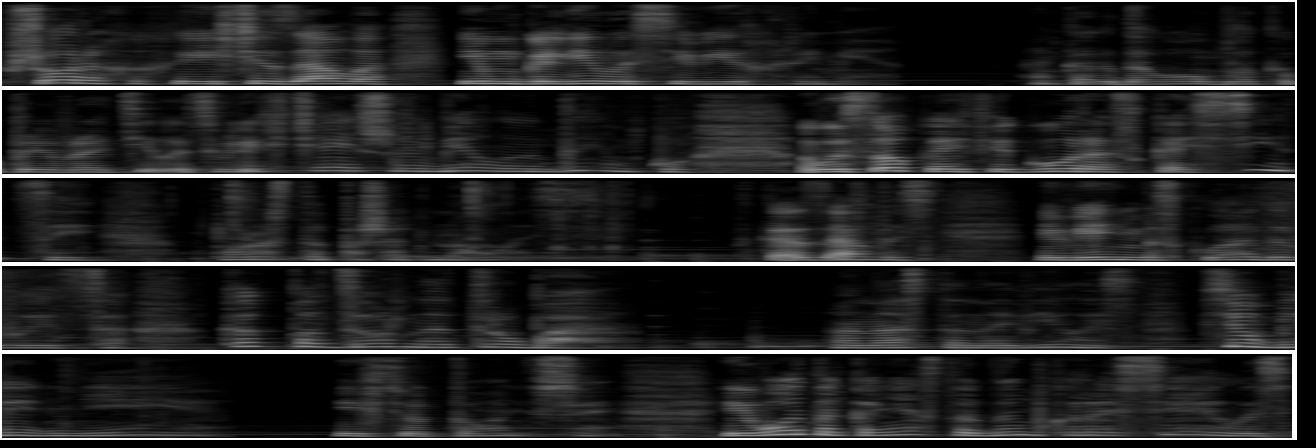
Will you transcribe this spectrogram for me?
в шорохах и исчезало, и мглилось вихрями. А когда облако превратилось в легчайшую белую дымку, высокая фигура с косицей просто пошатнулась. Казалось, ведьма складывается, как подзорная труба. Она становилась все бледнее и все тоньше. И вот, наконец-то, дымка рассеялась,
